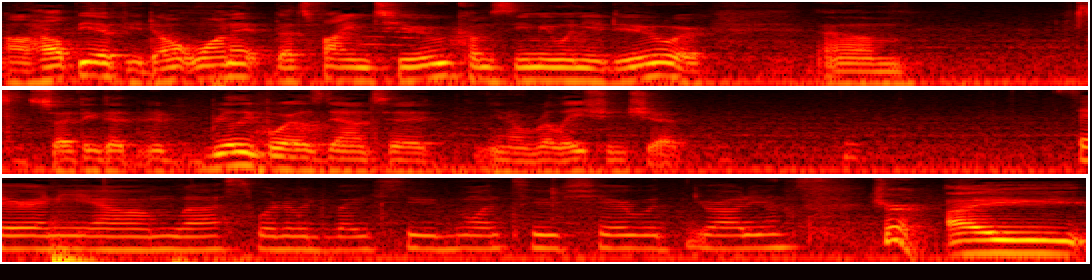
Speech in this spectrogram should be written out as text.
I'll help you. If you don't want it, that's fine too. Come see me when you do, or um, so I think that it really boils down to you know relationship. Is there any um, last word of advice you'd want to share with your audience? Sure. I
